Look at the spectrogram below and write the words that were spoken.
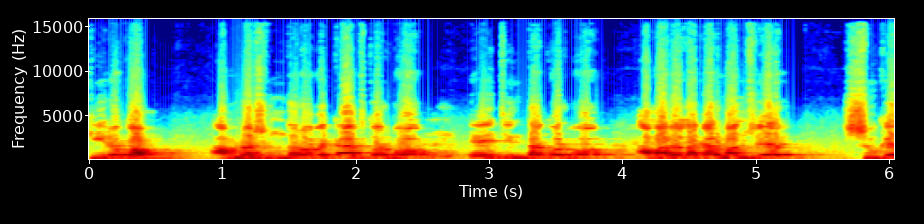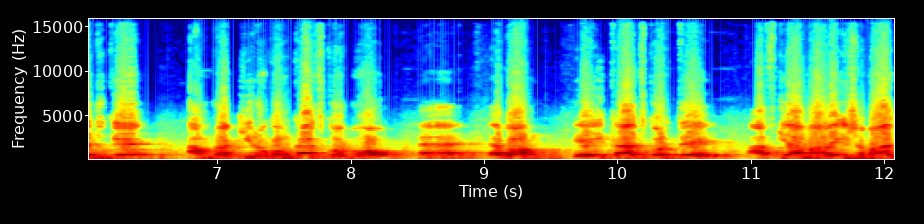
কীরকম আমরা সুন্দরভাবে কাজ করব, এই চিন্তা করব, আমার এলাকার মানুষের সুখে দুঃখে আমরা কীরকম কাজ করব হ্যাঁ? এবং এই কাজ করতে আজকে আমার এই সমাজ,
